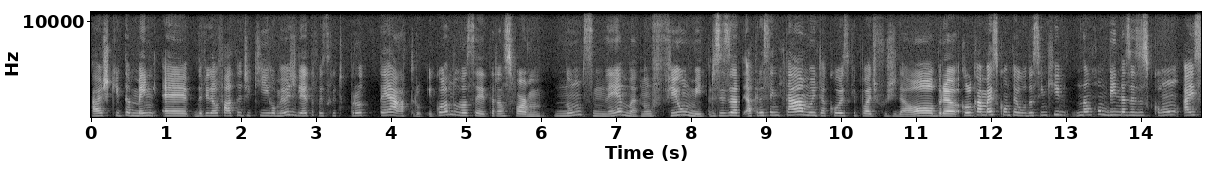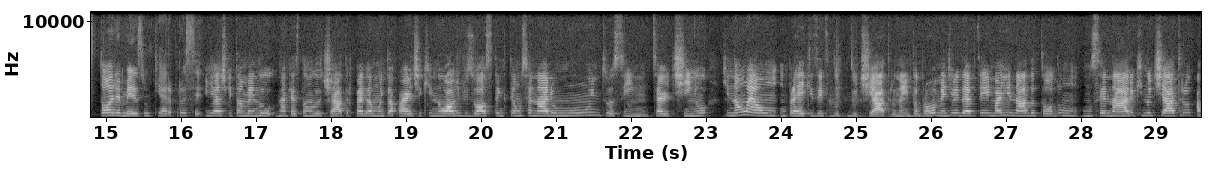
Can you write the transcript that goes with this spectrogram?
acho que também é devido ao fato de que Romeu e Julieta foi escrito pro teatro. E quando você transforma num cinema, num filme, precisa acrescentar muita coisa que pode fugir da obra, colocar mais conteúdo assim que não combina às vezes com a história mesmo que era para ser. E acho que também na questão do teatro pega muito a parte que no audiovisual você tem que ter um cenário muito assim certinho, que não é um, um pré-requisito do, do, teatro, né? Então provavelmente ele deve ter imaginado todo um, um cenário que no teatro a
